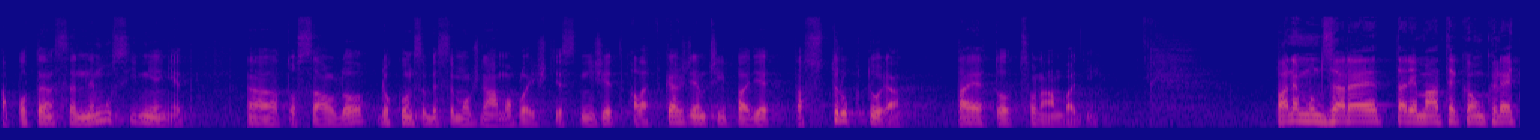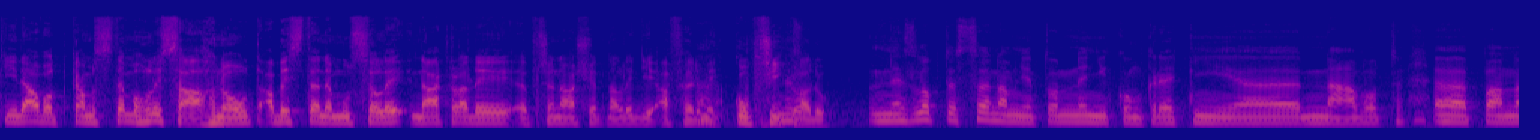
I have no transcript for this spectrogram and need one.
a potom se nemusí měnit eh, to saldo, dokonce by se možná mohlo ještě snížit, ale v každém případě ta struktura, ta je to, co nám vadí. Pane Munzare, tady máte konkrétní návod, kam jste mohli sáhnout, abyste nemuseli náklady přenášet na lidi a firmy. Ku příkladu. Nezlobte se na mě, to není konkrétní eh, návod. Eh, pan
